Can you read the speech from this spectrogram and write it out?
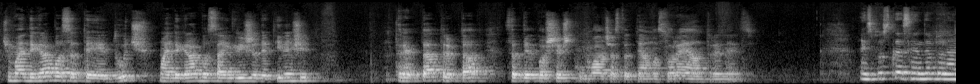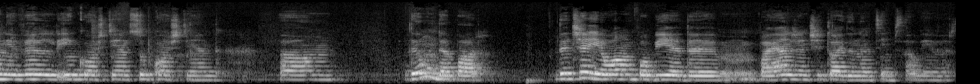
ci mai degrabă să te educi, mai degrabă să ai grijă de tine și treptat, treptat să depășești cumva această teamă, să o reantrenezi. Ai spus că se întâmplă la nivel inconștient, subconștient. Um, de unde apar? De ce eu am fobie de paianjen și tu ai de înălțimi sau invers?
